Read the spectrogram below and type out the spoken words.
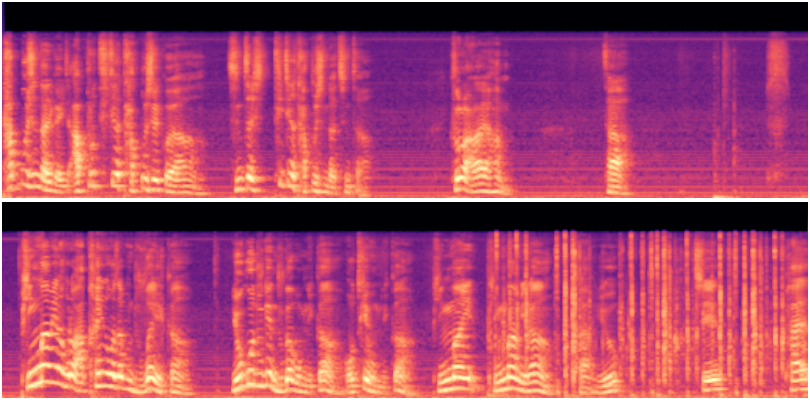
다 부신다니까 이제 앞으로 티치가 다 부실 거야. 진짜 시- 티치가 다 부신다 진짜. 그걸 알아야 함. 자. 빅맘이랑 그럼 아카이누가 잡으면 누가 위일까? 요거 두 개는 누가 봅니까? 어떻게 봅니까? 빅마이, 빅맘이랑 자, 6, 7, 8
